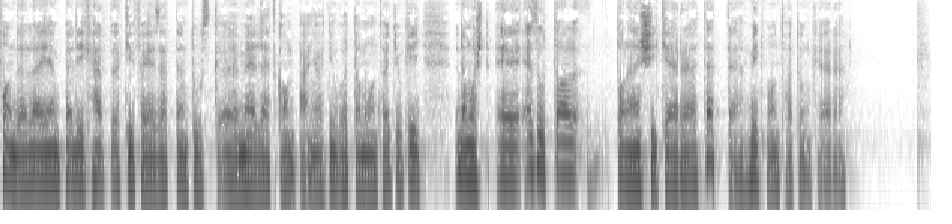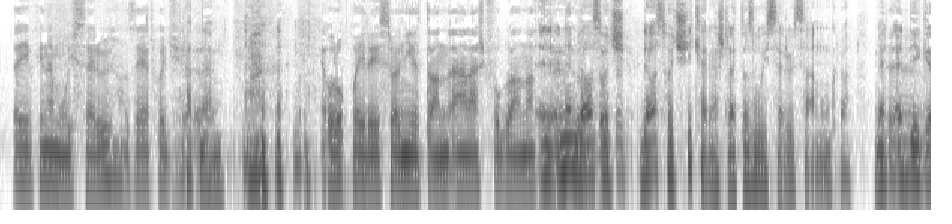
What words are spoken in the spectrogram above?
von der Leyen pedig hát kifejezetten Tusk eh, mellett kampányot nyugodtan mondhatjuk így. De most ezúttal talán sikerrel tette? Mit mondhatunk erre? De egyébként nem újszerű azért, hogy hát nem. európai részről nyíltan állást foglalnak. Nem, de az, hogy, de az, hogy sikeres lett az újszerű számunkra. Mert eddig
